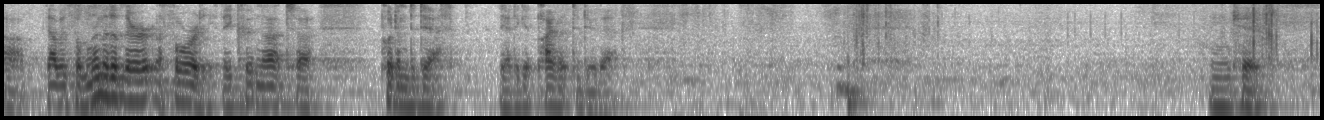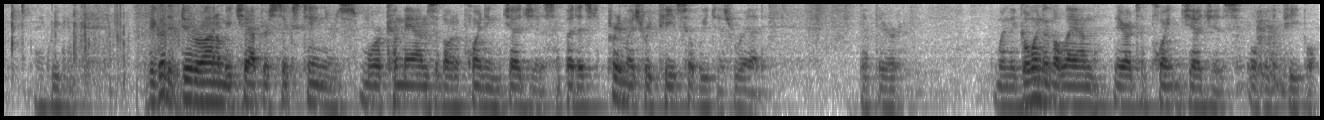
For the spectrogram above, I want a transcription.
uh, that was the limit of their authority. They could not uh, put him to death. They had to get Pilate to do that. Okay. I think we can. If you go to Deuteronomy chapter 16, there's more commands about appointing judges, but it pretty much repeats what we just read. That they're, when they go into the land, they are to appoint judges over the people.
